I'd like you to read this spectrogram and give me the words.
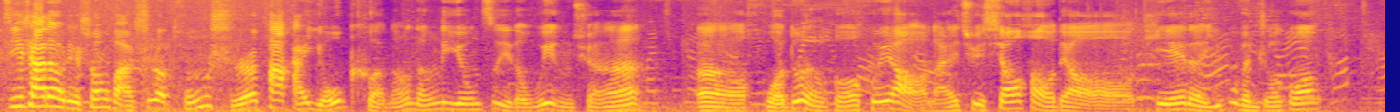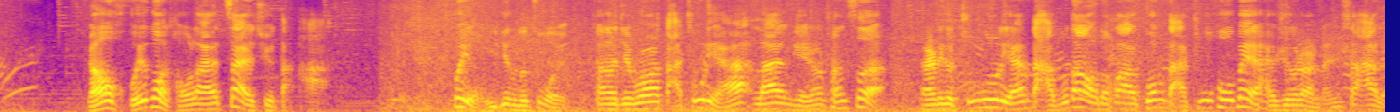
击杀掉这双法师的同时，他还有可能能利用自己的无影拳、呃火盾和辉耀来去消耗掉 TA 的一部分折光，然后回过头来再去打。会有一定的作用。看看这波打猪脸，莱恩给上穿刺，但是这个猪脸打不到的话，光打猪后背还是有点难杀的。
